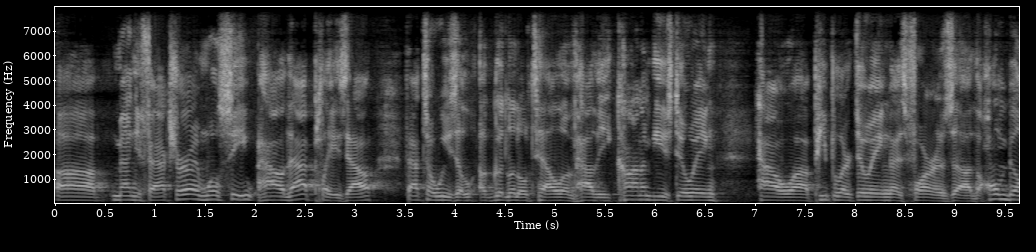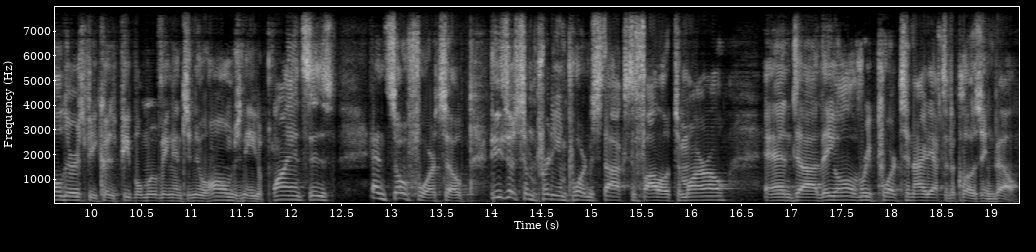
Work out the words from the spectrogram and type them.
uh, manufacturer, and we'll see how that plays out. That's always a, a good little tell of how the economy is doing, how uh, people are doing as far as uh, the home builders, because people moving into new homes need appliances and so forth. So these are some pretty important stocks to follow tomorrow, and uh, they all report tonight after the closing bell.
